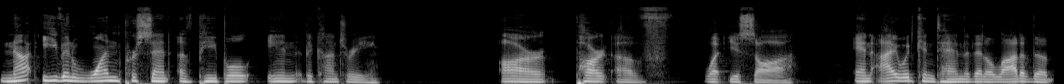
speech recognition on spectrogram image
Not even one percent of people in the country are part of what you saw. And I would contend that a lot of the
